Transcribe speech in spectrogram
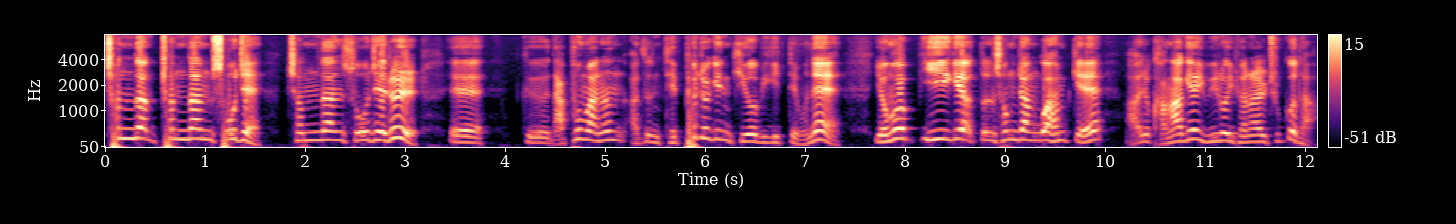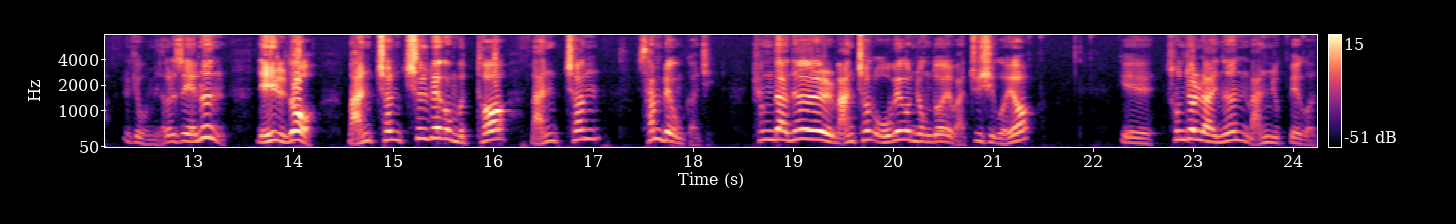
첨단 첨단 소재, 첨단 소재를 에, 그 납품하는 어떤 대표적인 기업이기 때문에 영업 이익의 어떤 성장과 함께 아주 강하게 위로의 변화를 줄 거다. 이렇게 봅니다. 그래서 얘는 내일도 11,700원부터 11,300원까지 평단을 11,500원 정도에 맞추시고요. 예, 손절 라인은 1,600원.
